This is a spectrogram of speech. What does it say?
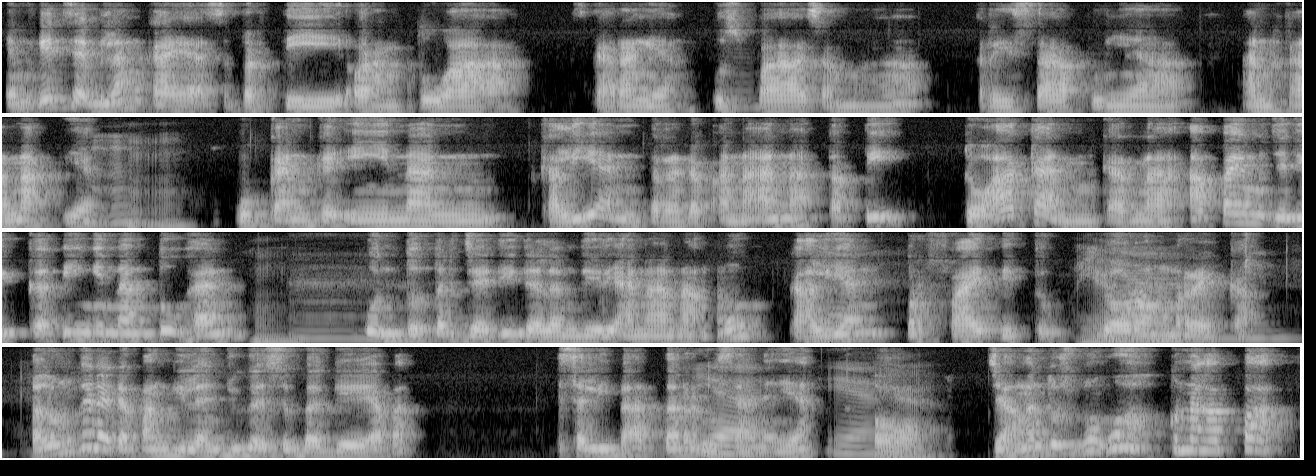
Ya mungkin saya bilang kayak seperti orang tua sekarang ya, Puspa sama Risa punya anak-anak ya. Mm-mm. Bukan keinginan kalian terhadap anak-anak, tapi doakan karena apa yang menjadi keinginan Tuhan Mm. Ah. untuk terjadi dalam diri anak-anakmu, kalian provide itu, Iya. dorong mereka. amin. Kalau mungkin ada panggilan juga sebagai apa? Selibater Iya. misalnya ya. Iya, Oh, jangan terus wah kenapa?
